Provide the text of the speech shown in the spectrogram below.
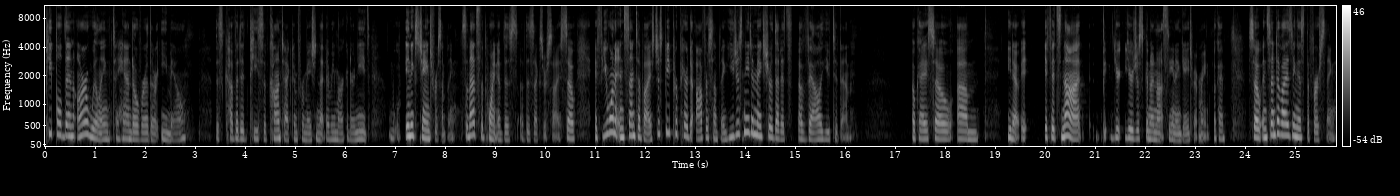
people then are willing to hand over their email, this coveted piece of contact information that every marketer needs, in exchange for something. So that's the point of this of this exercise. So if you want to incentivize, just be prepared to offer something. You just need to make sure that it's of value to them. Okay, so um, you know, it, if it's not, you're, you're just going to not see an engagement rate. Okay, so incentivizing is the first thing.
